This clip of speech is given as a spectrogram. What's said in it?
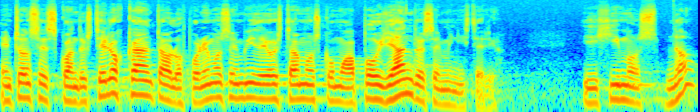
Entonces, cuando usted los canta o los ponemos en video, estamos como apoyando ese ministerio. Y dijimos, no.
